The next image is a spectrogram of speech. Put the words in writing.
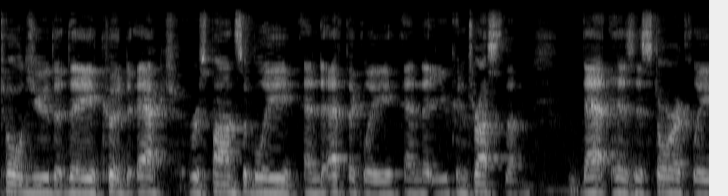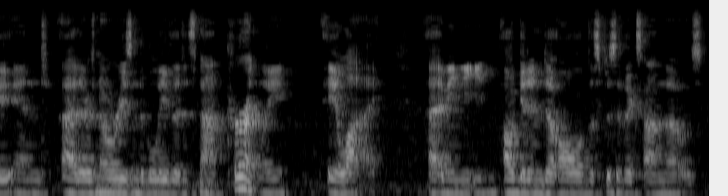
told you that they could act responsibly and ethically and that you can trust them. That has historically, and uh, there's no reason to believe that it's not currently, a lie. I mean, I'll get into all of the specifics on those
